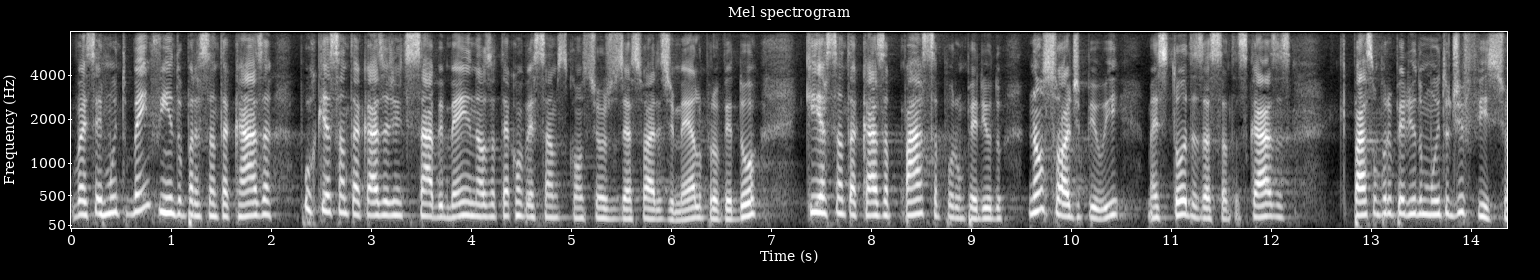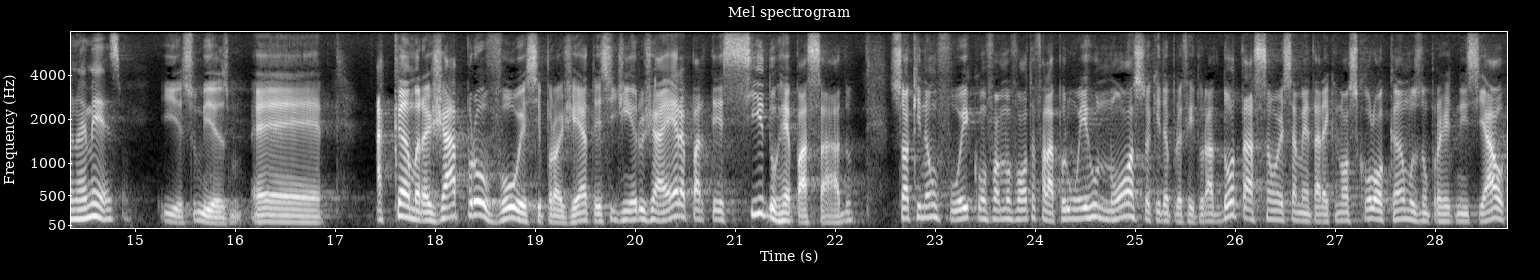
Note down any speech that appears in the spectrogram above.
vai ser muito bem-vindo para a Santa Casa, porque a Santa Casa, a gente sabe bem, nós até conversamos com o senhor José Soares de Mello, provedor, que a Santa Casa passa por um período, não só de Piuí, mas todas as Santas Casas, que passam por um período muito difícil, não é mesmo? Isso mesmo. É... A Câmara já aprovou esse projeto, esse dinheiro já era para ter sido repassado, só que não foi, conforme eu volto a falar, por um erro nosso aqui da Prefeitura. A dotação orçamentária que nós colocamos no projeto inicial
